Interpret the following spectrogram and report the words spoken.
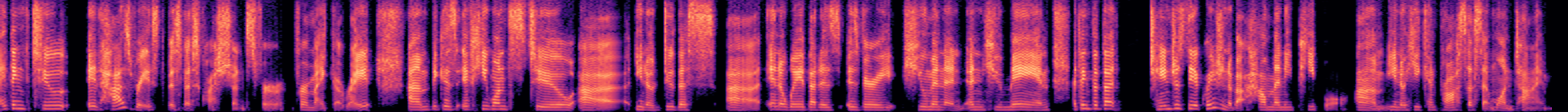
I think too, it has raised business questions for for Micah, right? Um, because if he wants to, uh, you know, do this uh, in a way that is is very human and, and humane, I think that that changes the equation about how many people, um, you know, he can process at one time.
